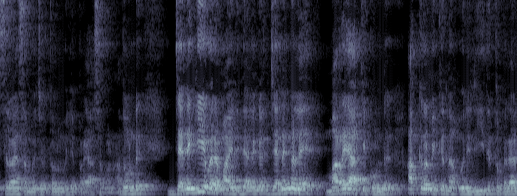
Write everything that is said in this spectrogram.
ഇസ്രായേലിനെ സംബന്ധിച്ചിടത്തോളം വലിയ പ്രയാസമാണ്. അതുകൊണ്ട് ജനകീയപരമായ രീതി അല്ലെങ്കിൽ ജനങ്ങളെ മറയാക്കിക്കൊണ്ട് ആക്രമിക്കുന്ന ഒരു രീതി തുടരാൻ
